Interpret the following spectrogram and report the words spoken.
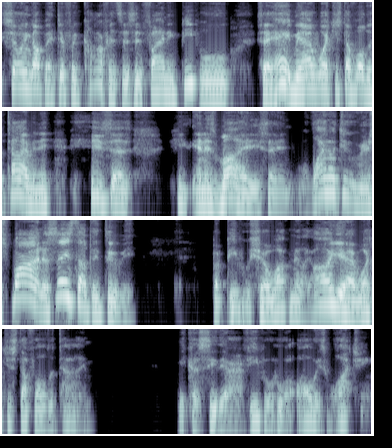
showing up at different conferences and finding people who say, "Hey, man, I watch your stuff all the time," and he, he says, he in his mind, he's saying, why don't you respond or say something to me? But people show up and they're like, oh yeah, I watch your stuff all the time. Because see, there are people who are always watching.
